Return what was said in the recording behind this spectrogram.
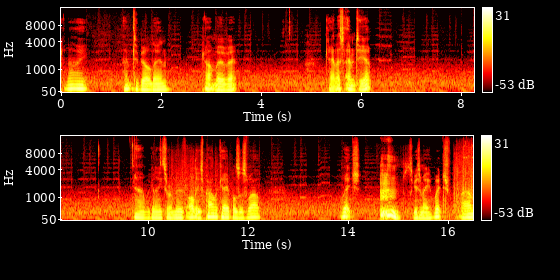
Can I empty building? Can't move it. Okay, let's empty it. Uh, we're going to need to remove all these power cables as well. Which, excuse me, which um,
